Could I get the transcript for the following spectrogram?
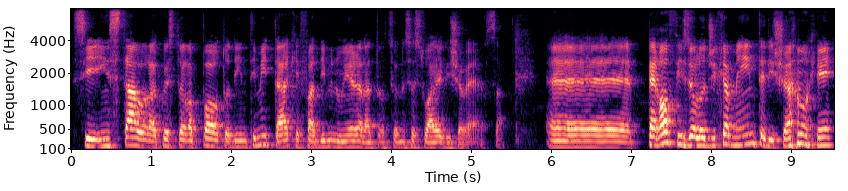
si instaura questo rapporto di intimità che fa diminuire l'attrazione sessuale e viceversa. Eh, però fisiologicamente diciamo che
